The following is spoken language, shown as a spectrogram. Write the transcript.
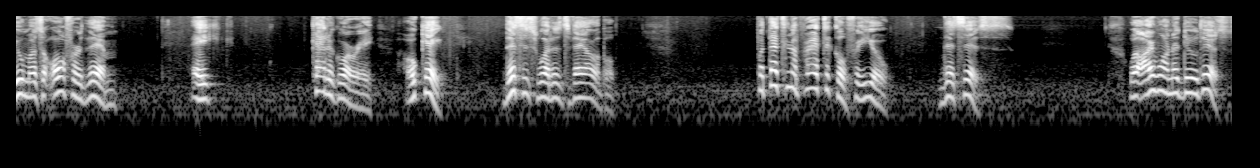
you must offer them a category. Okay, This is what is available. But that's not practical for you. This is. Well, I want to do this.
